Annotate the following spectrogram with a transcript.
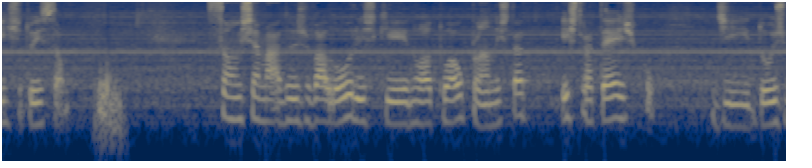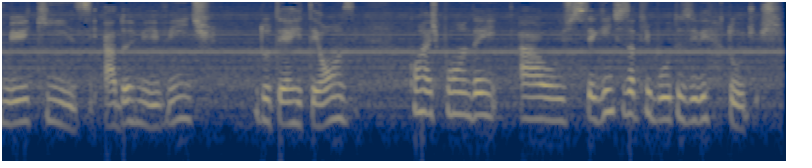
instituição. São os chamados valores que, no atual plano estratégico de 2015 a 2020 do TRT-11, correspondem aos seguintes atributos e virtudes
